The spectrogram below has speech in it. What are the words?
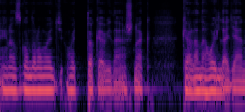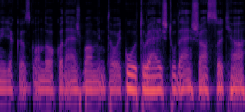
én azt gondolom, hogy, hogy tök evidensnek kellene, hogy legyen így a közgondolkodásban, mint ahogy kulturális tudás az, hogyha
